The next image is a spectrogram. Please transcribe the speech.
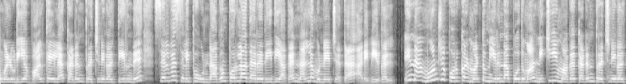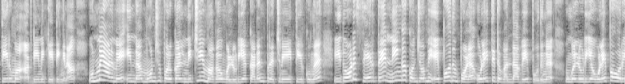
உங்களுடைய வாழ்க்கை வாழ்க்கையில் கடன் பிரச்சனைகள் தீர்ந்து செல்வ செழிப்பு உண்டாகும் பொருளாதார ரீதியாக நல்ல முன்னேற்றத்தை அடைவீர்கள். இந்த மூன்று பொருட்கள் மட்டும் இருந்தா போதுமா? நிச்சயமாக கடன் பிரச்சனைகள் தீருமா அப்படின்னு கேட்டிங்கன்னா உண்மையாலுமே இந்த மூன்று பொருட்கள் நிச்சயமாக உங்களுடைய கடன் பிரச்சனையை தீர்க்குங்க. இதோடு சேர்த்து நீங்க கொஞ்சம் எப்போதும் போல உழைத்துட்டு வந்தாவே போதுங்க. உங்களுடைய உழைப்ப ஒரு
